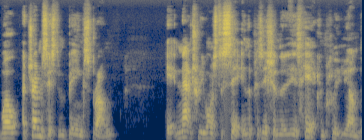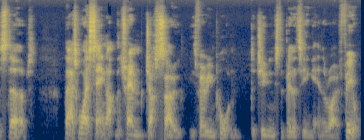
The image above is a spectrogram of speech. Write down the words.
Well, a trem system being sprung, it naturally wants to sit in the position that it is here, completely undisturbed. That's why setting up the trem just so is very important to tuning stability and getting the right feel.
